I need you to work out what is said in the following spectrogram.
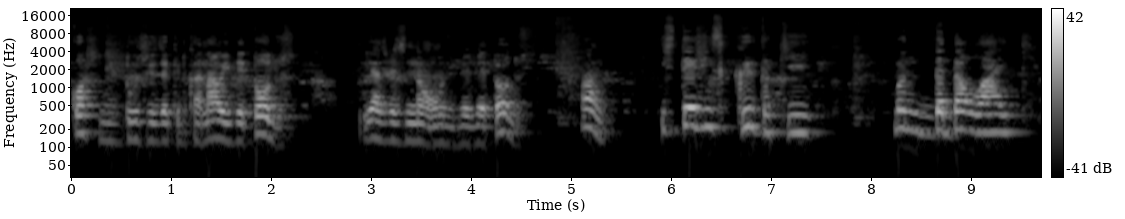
gosta dos vídeos aqui do canal e vê todos, e às vezes não vê, vê todos, mano, esteja inscrito aqui, mano, dá o like,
